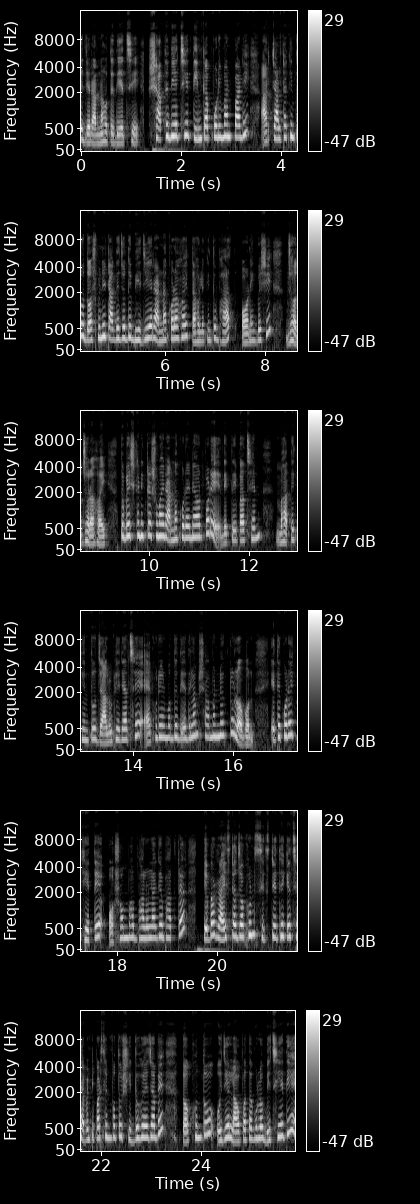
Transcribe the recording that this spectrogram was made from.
এই যে রান্না হতে দিয়েছি। সাথে দিয়েছি তিন কাপ পরিমাণ পানি। আর চালটা কিন্তু দশ মিনিট আগে যদি ভিজিয়ে রান্না করা হয়, তাহলে কিন্তু ভাত অনেক বেশি ঝরঝরা হয়। তো বেশ খানিকটা সময় রান্না করে নেওয়ার পরে দেখতেই পাচ্ছেন, ভাতে কিন্তু জাল উঠে গেছে। এখন এর মধ্যে দিয়ে দিলাম সামান্য একটু লবণ। এতে করে খেতে অসম্ভব ভালো লাগে ভাতটা। এবার রাইসটা যখন সিক্সটি থেকে সেভেন্টি পার্সেন্ট মতো সিদ্ধ হয়ে যাবে, তখন তো ওই যে লাউ পাতাগুলো বিছিয়ে দিয়ে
